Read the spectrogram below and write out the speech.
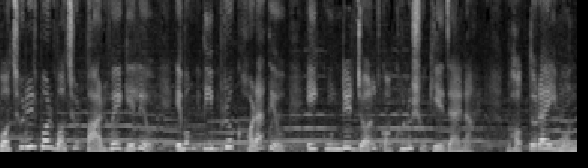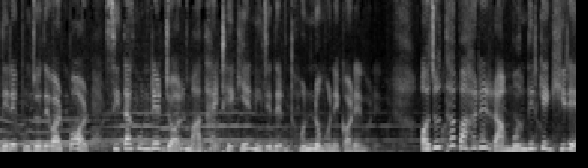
বছরের পর বছর পার হয়ে গেলেও এবং তীব্র খরাতেও এই কুণ্ডের জল কখনো শুকিয়ে যায় না। ভক্তরা এই মন্দিরে পুজো দেওয়ার পর সীতাকুণ্ডের জল মাথায় ঠেকিয়ে নিজেদের ধন্য মনে করেন। অযোধ্যা পাহাড়ের রাম মন্দিরকে ঘিরে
